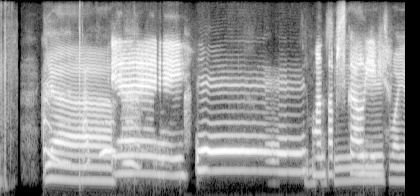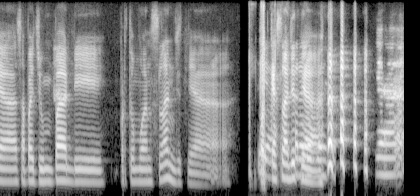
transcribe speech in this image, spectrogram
Ya. Yeay. Yeay. Mantap kasih sekali. semuanya. Sampai jumpa di pertemuan selanjutnya. Iya, Podcast ada selanjutnya. Ya.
